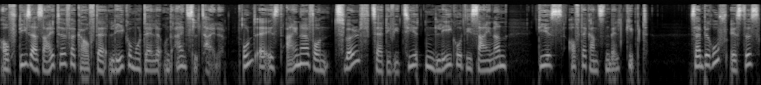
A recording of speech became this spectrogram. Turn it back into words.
Auf dieser Seite verkauft er Lego-Modelle und Einzelteile. Und er ist einer von zwölf zertifizierten Lego-Designern, die es auf der ganzen Welt gibt. Sein Beruf ist es,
